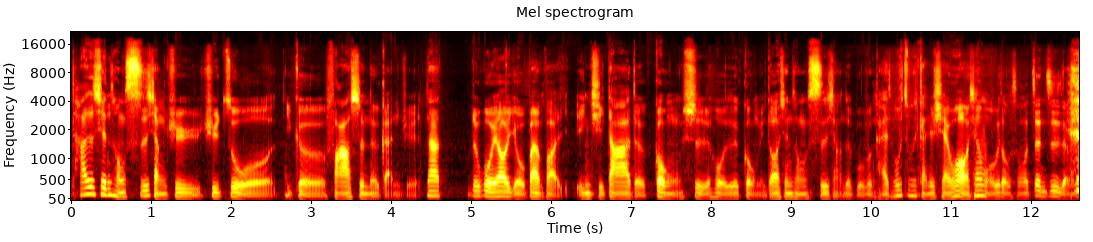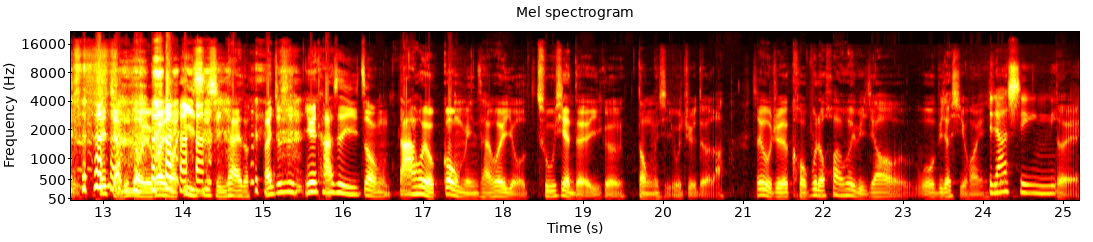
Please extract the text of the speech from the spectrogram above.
它是先从思想去去做一个发声的感觉。那如果要有办法引起大家的共识或者是共鸣，都要先从思想这部分开始。我怎么感觉起来我好像某一种什么政治人物在讲这种有关什么意识形态的，反正就是因为它是一种大家会有共鸣才会有出现的一个东西，我觉得啦。所以我觉得口部的换会比较，我比较喜欢一些，比较吸引你。对。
